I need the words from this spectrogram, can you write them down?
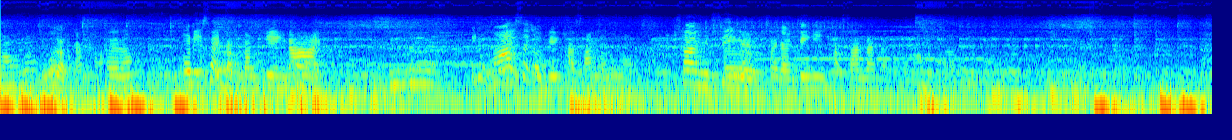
น้องม่วงเผือกนะคะ ใช่เนาะตัวนี้ใส่กับกางเกงได้อีหนูไม่ใส่กับกางเกงขาสั้นนะลูกเนาะใช่มิกจริซี่งไงใส่กางเกงยีนขาสั้นได้นะตัวนี้ส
